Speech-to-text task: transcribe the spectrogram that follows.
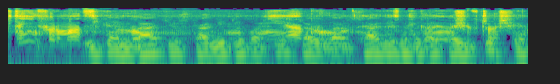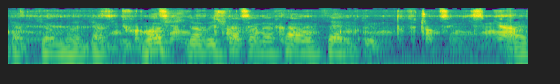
I te informacje, I ten no, żeby zbiegają się w czasie tak ciągnąć z jak informacjami głośno, wysoko na dotyczącymi, dotyczącymi zmian,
